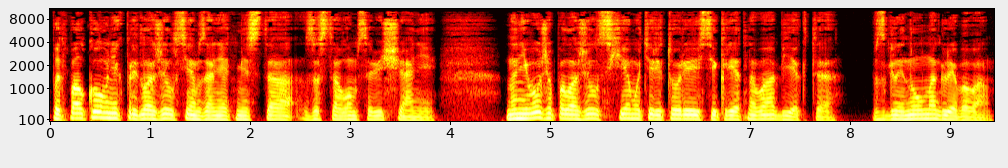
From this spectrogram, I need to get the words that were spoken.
Подполковник предложил всем занять места за столом совещаний. На него же положил схему территории секретного объекта. Взглянул на Глебова.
